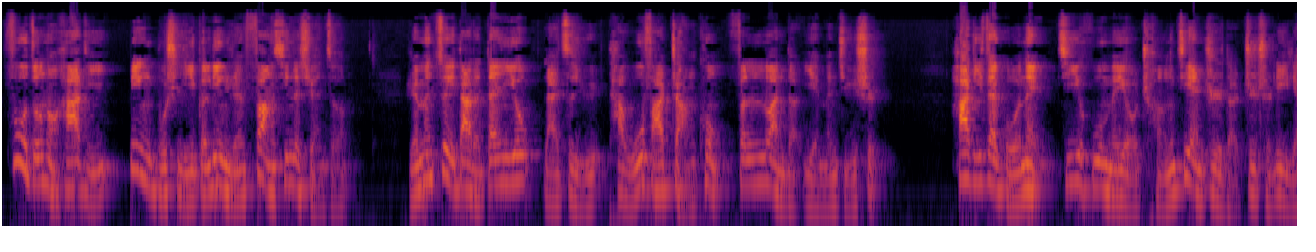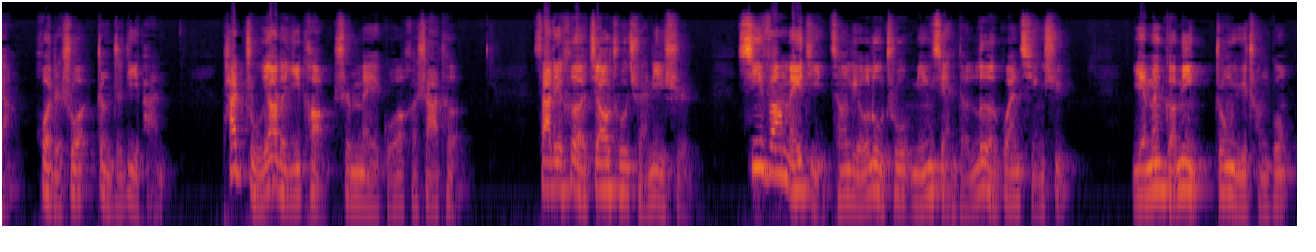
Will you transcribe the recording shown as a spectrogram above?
副总统哈迪并不是一个令人放心的选择，人们最大的担忧来自于他无法掌控纷乱的也门局势。哈迪在国内几乎没有成建制的支持力量，或者说政治地盘，他主要的依靠是美国和沙特。萨利赫交出权力时，西方媒体曾流露出明显的乐观情绪。也门革命终于成功，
